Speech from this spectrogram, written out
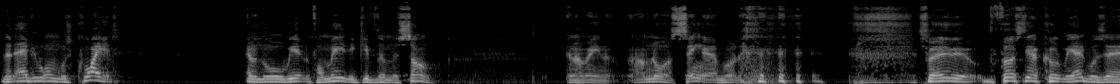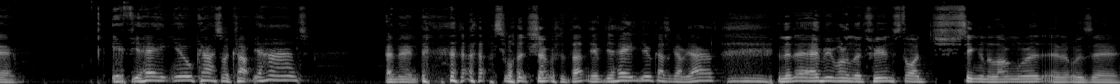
And then everyone was quiet. And they were waiting for me to give them a song. And I mean, I'm not a singer, but so anyway, the first thing I caught in my head was, uh, "If you hate Newcastle, clap your hands." And then that's what I shouted at that. If you hate Newcastle, clap your hands. And then everyone on the train started singing along with it, and it was uh,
